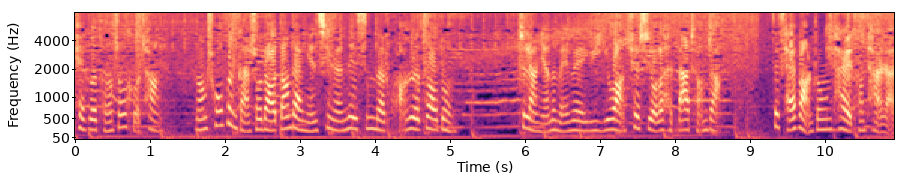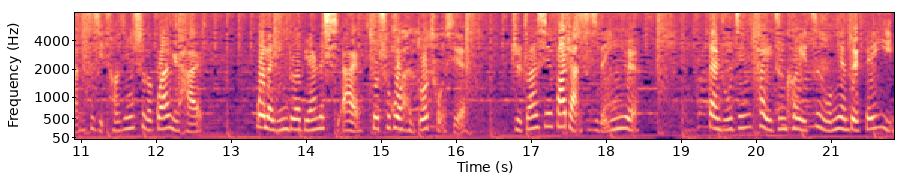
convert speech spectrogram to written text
配合童声合唱，能充分感受到当代年轻人内心的狂热躁动。这两年的梅梅与以往确实有了很大成长。在采访中，她也曾坦然自己曾经是个乖女孩。为了赢得别人的喜爱，做出过很多妥协，只专心发展自己的音乐。但如今她已经可以自如面对非议，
